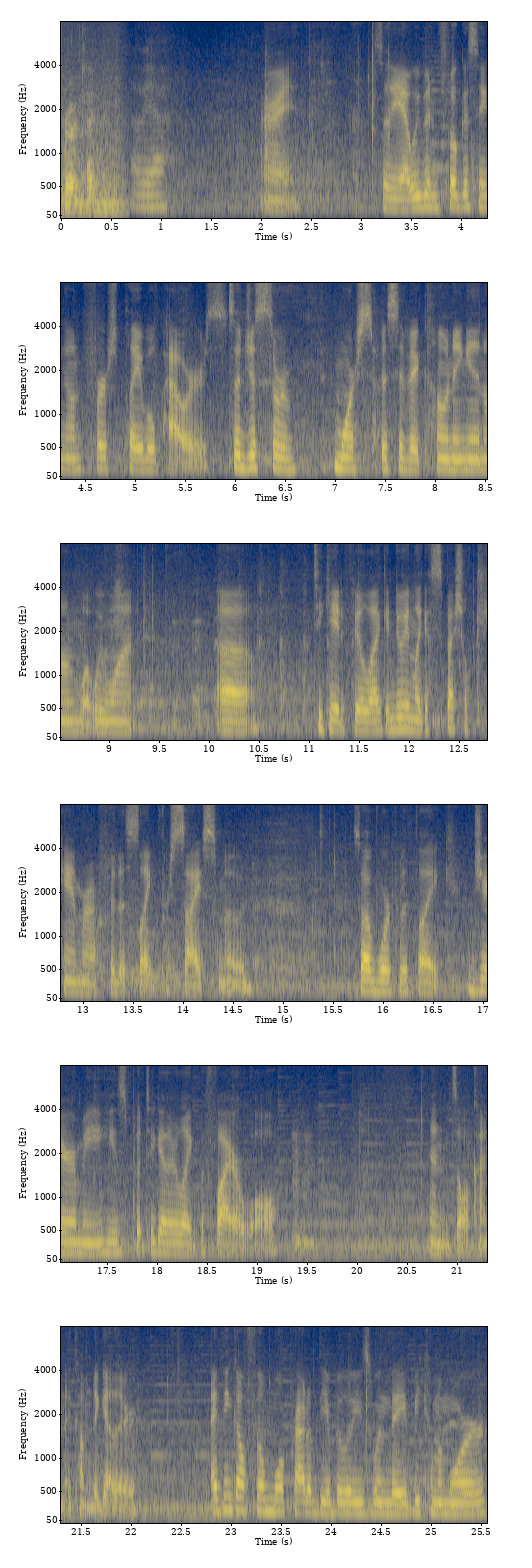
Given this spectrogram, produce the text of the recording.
prototyping? Oh yeah. All right. So yeah, we've been focusing on first playable powers. So just sort of more specific honing in on what we want uh, TK to feel like and doing like a special camera for this like precise mode. So I've worked with like Jeremy, he's put together like the firewall. And it's all kind of come together. I think I'll feel more proud of the abilities when they become a more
